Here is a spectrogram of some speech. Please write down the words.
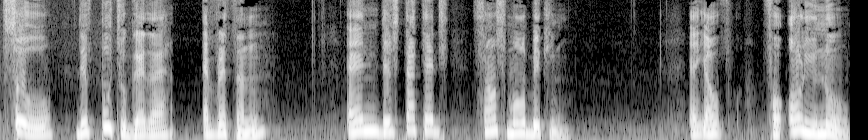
So they've put together everything and they've started some small baking. And for all you know,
